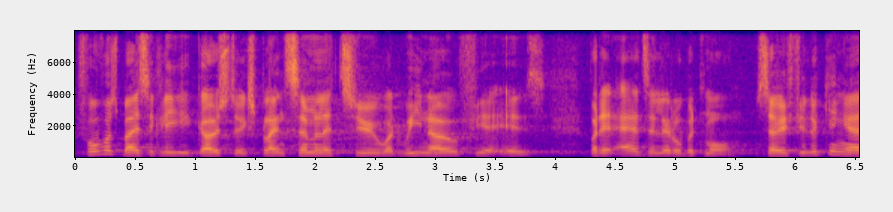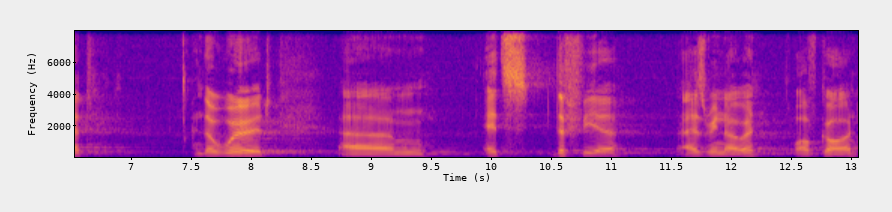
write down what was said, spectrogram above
phobos basically goes to explain similar to what we know fear is, but it adds a little bit more. So if you're looking at the word, um, it's the fear, as we know it, of God.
